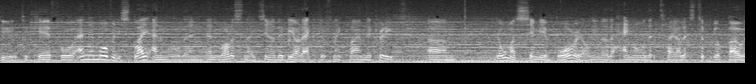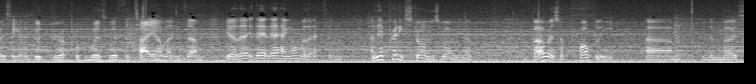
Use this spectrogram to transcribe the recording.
to, to care for, and they're more of a display animal than, than a lot of snakes. You know, they're beyond active when they climb. They're pretty. Um, they're almost semi-arboreal, you know, they hang on with that tail. That's typical of boas. They get a good grip with with the tail, and um, you know, they, they, they hang on with that, and, and they're pretty strong as well. You know, boas are probably um, the most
